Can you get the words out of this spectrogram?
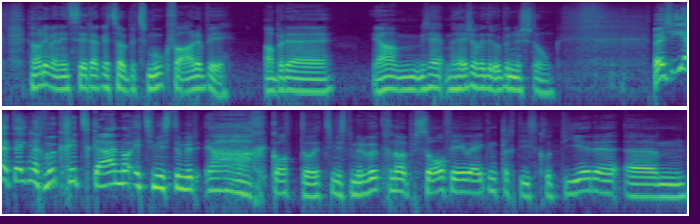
Sorry, wenn ich jetzt so über den Mund gefahren bin. Aber... Äh, ja, wir, wir haben schon wieder über eine Stunde. Weißt du, ich hätte eigentlich wirklich jetzt gerne noch, jetzt müssten wir, ach Gott, jetzt müssten wir wirklich noch über so viel eigentlich diskutieren. Ähm,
